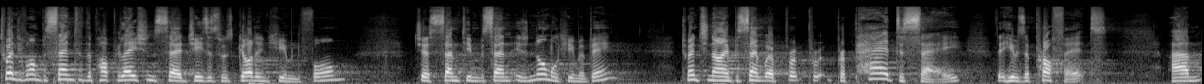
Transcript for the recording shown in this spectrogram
21% of the population said Jesus was God in human form. Just 17% is a normal human being. 29% were pr- pr- prepared to say that he was a prophet. Um,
